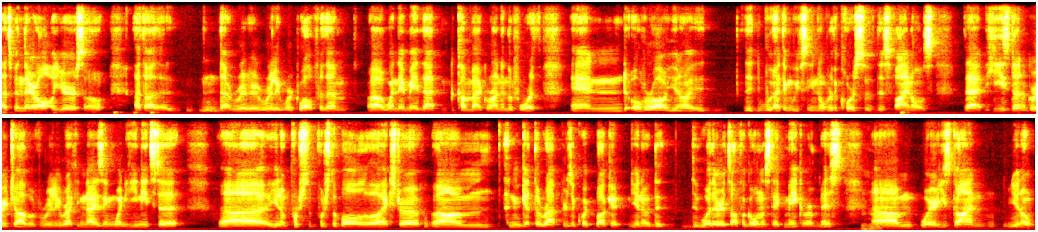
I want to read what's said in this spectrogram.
that's been there all year. So I thought that, that really, really worked well for them uh, when they made that comeback run in the fourth. And overall, you know, it, it, I think we've seen over the course of this finals that he's done a great job of really recognizing when he needs to uh, you know, push the push the ball a little extra um, and get the Raptors a quick bucket. You know, whether it's off a Golden State make or a miss, mm-hmm. um, where he's gone, you know,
